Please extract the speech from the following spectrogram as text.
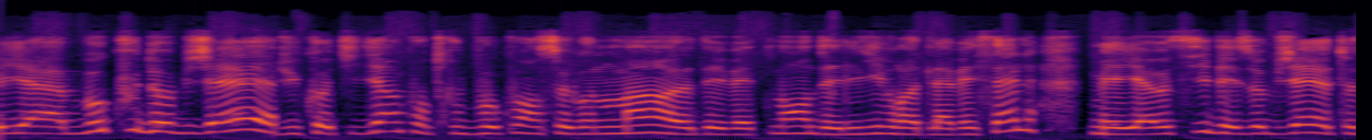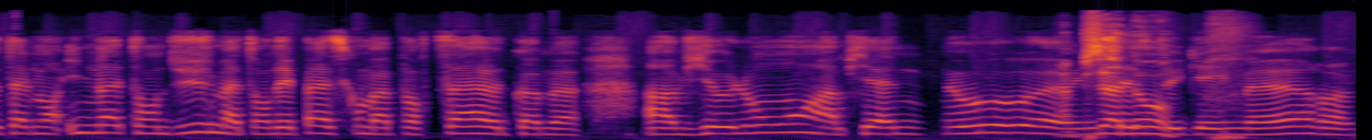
il y a beaucoup d'objets du quotidien qu'on trouve beaucoup en seconde main, des vêtements, des livres, de la vaisselle, mais il y a aussi des objets totalement inattendus. Je m'attendais pas à ce qu'on m'apporte ça, comme un violon, un piano, un une piano. chaise de gamer.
